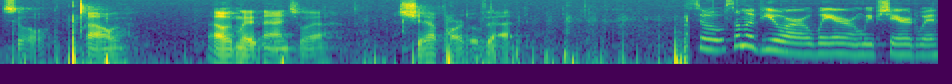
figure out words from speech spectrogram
So I'll I'll let Angela share part of that. So some of you are aware, and we've shared with,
